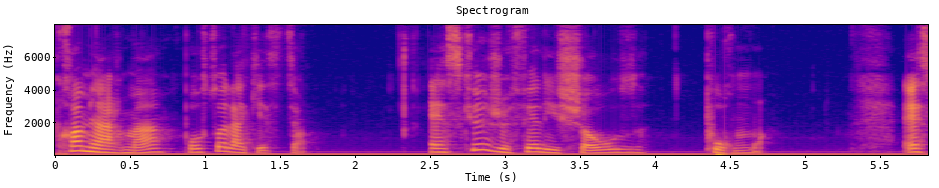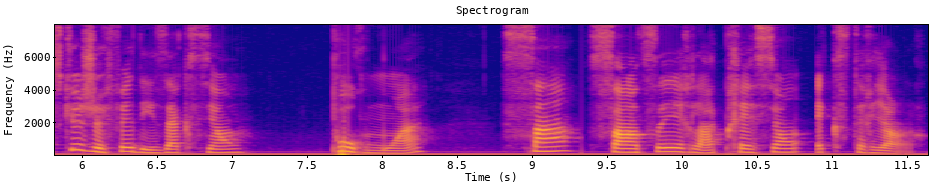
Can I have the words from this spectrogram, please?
premièrement, pose-toi la question est-ce que je fais les choses pour moi? Est-ce que je fais des actions pour moi sans sentir la pression extérieure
